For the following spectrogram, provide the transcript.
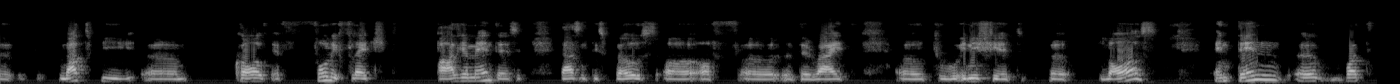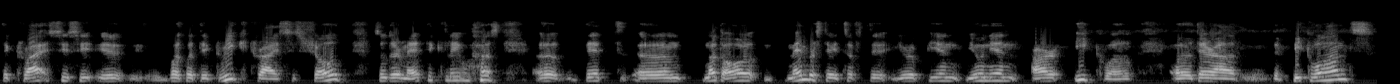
uh, not be um, called a fully fledged parliament as it doesn't dispose uh, of uh, the right uh, to initiate uh, laws. And then uh, what the crisis, uh, what, what the Greek crisis showed so dramatically was uh, that um, not all member states of the European Union are equal. Uh, there are the big ones,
